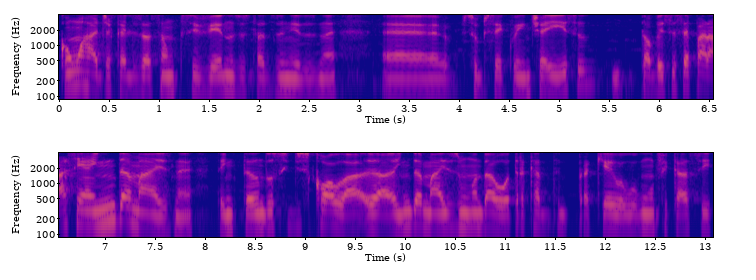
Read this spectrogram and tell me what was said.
com a radicalização que se vê nos Estados Unidos, né? É, subsequente a isso, talvez se separassem ainda mais, né? Tentando se descolar ainda mais uma da outra para que uma ficasse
